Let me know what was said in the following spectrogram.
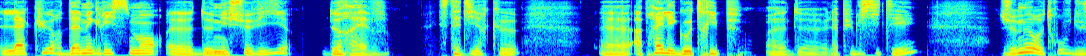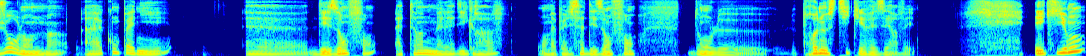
la cure d'amaigrissement euh, de mes chevilles de rêve. C'est-à-dire que après l'ego trip de la publicité, je me retrouve du jour au lendemain à accompagner euh, des enfants atteints de maladies graves. On appelle ça des enfants dont le, pronostic est réservé. Et qui ont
